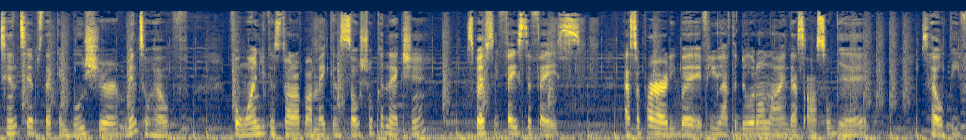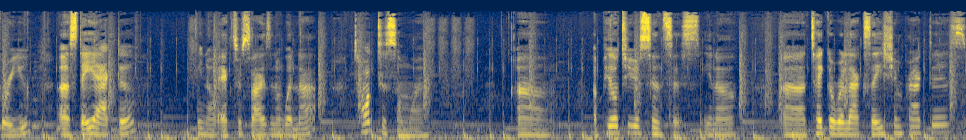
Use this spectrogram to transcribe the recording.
10 tips that can boost your mental health. For one, you can start off by making social connection, especially face to face. That's a priority, but if you have to do it online, that's also good. It's healthy for you. Uh, stay active, you know, exercising and whatnot. Talk to someone. Um, appeal to your senses, you know. Uh, take a relaxation practice.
